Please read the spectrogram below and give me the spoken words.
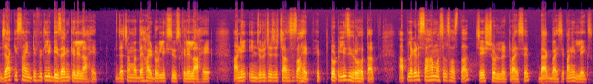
ज्या की सायंटिफिकली डिझाईन केलेल्या आहेत ज्याच्यामध्ये हायड्रोलिक्स यूज केलेला आहे आणि इंजुरीचे जे चान्सेस आहेत हे टोटली झिरो होतात. आपल्याकडे सहा मसल्स असतात chest shoulder tricep back bicep आणि लेग्स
